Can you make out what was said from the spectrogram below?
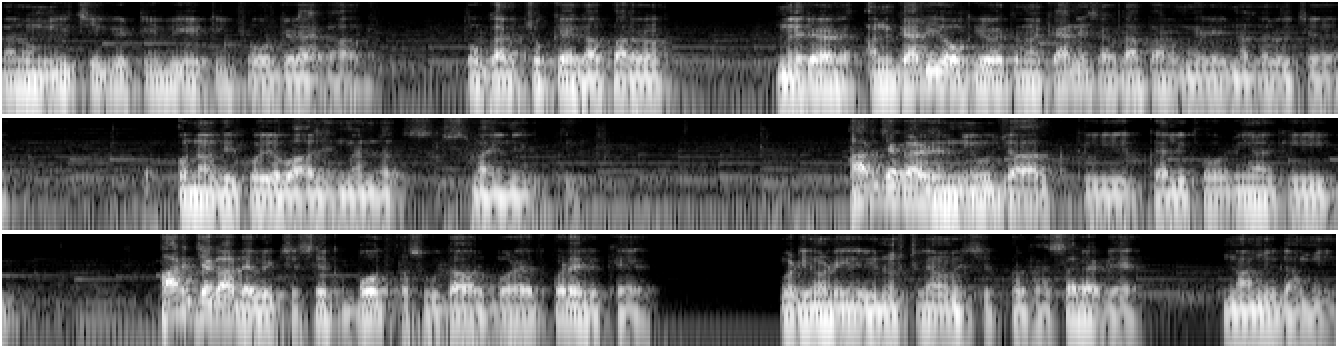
ਮੈਨੂੰ ਉਮੀਦ ਸੀ ਕਿ ਟੀਵੀ 84 ਜਿਹੜਾ ਹੈਗਾ, ਉਹ ਗੱਲ ਚੁੱਕੇਗਾ ਪਰ ਮੇਰੇ ਅਣਗਹਿਲੀ ਹੋ ਗਈ ਹੋਵੇ ਤਾਂ ਮੈਂ ਕਹਿ ਨਹੀਂ ਸਕਦਾ, ਪਰ ਮੇਰੀ ਨਜ਼ਰ ਵਿੱਚ ਉਹਨਾਂ ਦੀ ਕੋਈ ਆਵਾਜ਼ ਮੈਨੂੰ ਸੁਣਾਈ ਨਹੀਂ ਦਿੱਤੀ। ਹਰ ਜਗ੍ਹਾ ਨਿਊਯਾਰਕ ਕੀ, ਕੈਲੀਫੋਰਨੀਆ ਕੀ, ਹਰ ਜਗ੍ਹਾ ਦੇ ਵਿੱਚ ਸਿੱਖ ਬਹੁਤ ਅਸੂਦਾ ਔਰ ਬੜੇ, ਪੜ੍ਹੇ ਲਿਖੇ ਵੱਡੀਆਂ ਵੱਡੀਆਂ ਯੂਨੀਵਰਸਿਟੀਆਂ ਵਿੱਚ ਪ੍ਰੋਫੈਸਰ ਹੈਗੇ ਨਾਮੀ ਗਾਮੀ।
